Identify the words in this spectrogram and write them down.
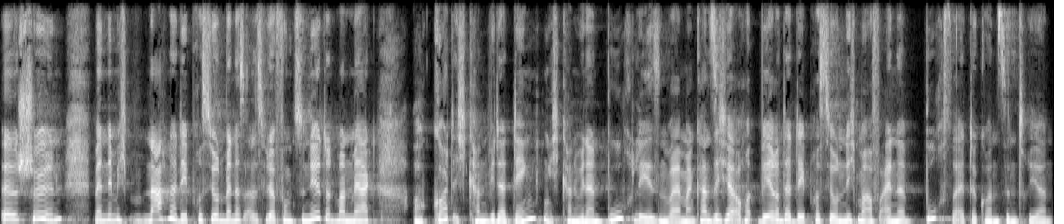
äh, schön, wenn nämlich nach einer Depression, wenn das alles wieder funktioniert und man merkt, oh Gott, ich kann wieder denken, ich kann wieder ein Buch lesen, weil man kann sich ja auch während der Depression nicht mal auf eine Buchseite konzentrieren.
